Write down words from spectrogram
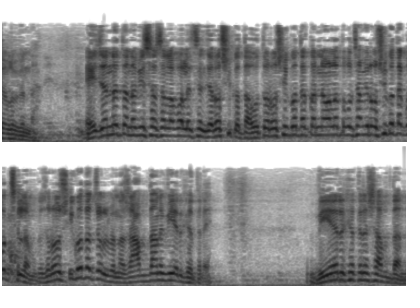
চলবে না। এই জন্য তো নবী সাল্লাহ বলেছেন যে রসিকতা, ও তো রসিকতা করেন তো বলছে, আমি রসিকতা করছিলাম। রসিকতা চলবে না, সাবধান বিয়ের ক্ষেত্রে। বিয়ের ক্ষেত্রে সাবধান।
